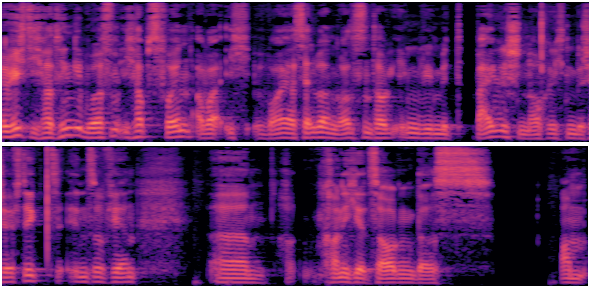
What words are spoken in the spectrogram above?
richtig, hat hingeworfen. Ich habe es vorhin, aber ich war ja selber den ganzen Tag irgendwie mit bayerischen Nachrichten beschäftigt. Insofern ähm, kann ich jetzt sagen, dass am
